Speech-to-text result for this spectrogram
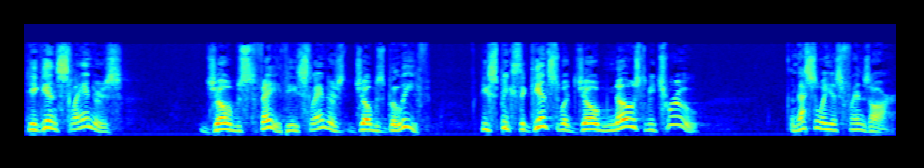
He again slanders Job's faith, he slanders Job's belief. He speaks against what Job knows to be true. And that's the way his friends are.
